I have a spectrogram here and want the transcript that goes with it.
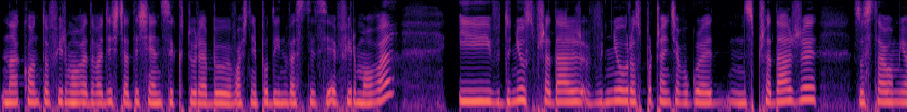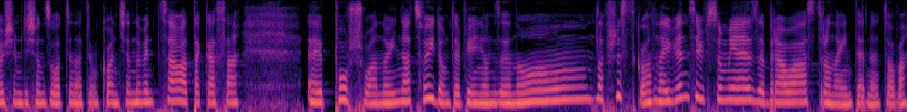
na konto firmowe 20 tysięcy, które były właśnie pod inwestycje firmowe. I w dniu sprzedaży, w dniu rozpoczęcia w ogóle sprzedaży zostało mi 80 zł na tym koncie. No więc cała ta kasa e, poszła. No i na co idą te pieniądze? No na wszystko. Najwięcej w sumie zebrała strona internetowa,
